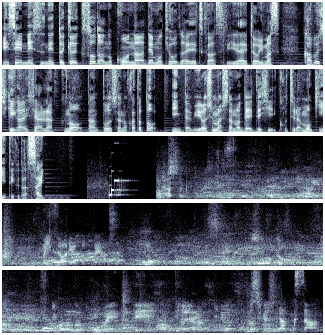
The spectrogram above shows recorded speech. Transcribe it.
SNS ネット教育相談のコーナーでも教材で使わせていただいております株式会社ラックの担当者の方とインタビューをしましたのでぜひこちらも聞いてください早速本日はありがとうございました。先ほどの講演で言っていたしかしラックさん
